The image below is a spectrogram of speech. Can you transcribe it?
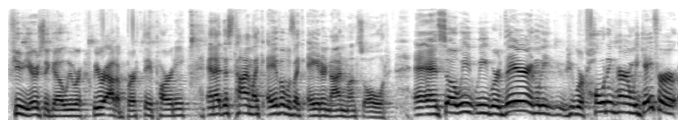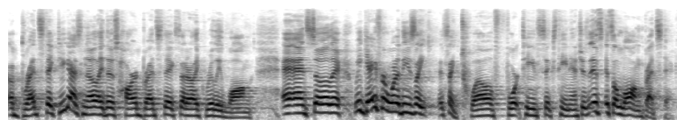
A few years ago, we were, we were at a birthday party, and at this time, like Ava was like eight or nine months old. And, so we, we were there and we, we were holding her, and we gave her a breadstick. Do you guys know like those hard breadsticks that are like really long? And so they, we gave her one of these, like, it's like 12, 14, 16 inches. It's, it's a long breadstick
